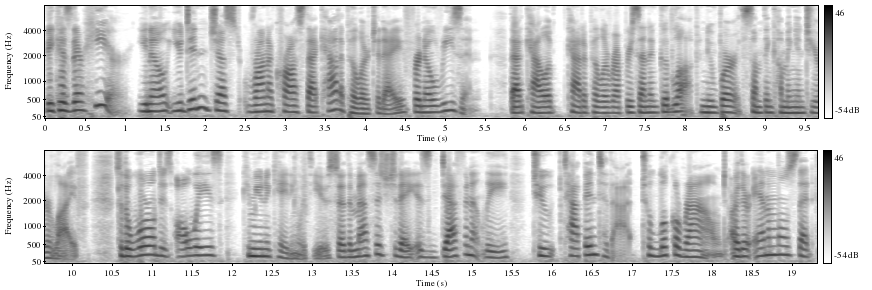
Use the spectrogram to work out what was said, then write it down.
Because they're here. You know, you didn't just run across that caterpillar today for no reason. That caterpillar represented good luck, new birth, something coming into your life. So the world is always communicating with you. So the message today is definitely to tap into that, to look around. Are there animals that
